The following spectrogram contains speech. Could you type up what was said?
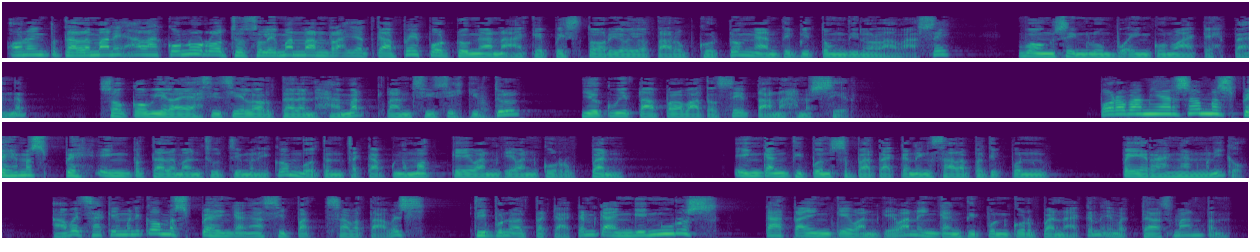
Ana ing pedalamane Allah kono Raja Sulaiman lan rakyat kabeh padha nganakake pesta riyaya tarub godhong nganti pitung dina lawase. Wong sing lumpuh ing kono akeh banget saka wilayah sisi lor dalan Hamad lan sisih kidul ya kuwi tapel watese tanah Mesir. Para pamirsa mesbeh-mesbeh ing pedalaman suci menika mboten cekap ngemot kewan-kewan kurban ingkang dipun sebataken ing salebetipun perangan menika. Awit saking menika mesbah ingkang asipat sawetawis dipun atekaken kangge ngurus kathahing kewan-kewan ingkang dipun kurbanaken ing wekdal semanten.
